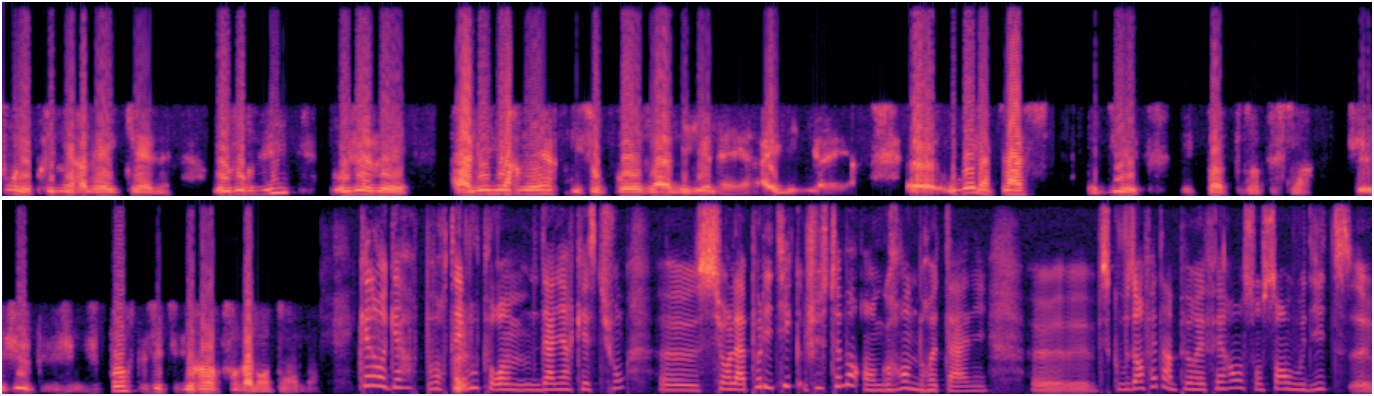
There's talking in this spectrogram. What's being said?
font les primaires américaines. Aujourd'hui, vous avez un milliardaire qui s'oppose à un millionnaire, à une millionnaire. Euh, où est la place du, du peuple dans tout cela? Je, pense que c'est une erreur fondamentale. Quel regard portez-vous, pour une dernière question, euh, sur la politique, justement en Grande-Bretagne? Euh, Parce que vous en faites un peu référence, on sent, vous dites euh,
